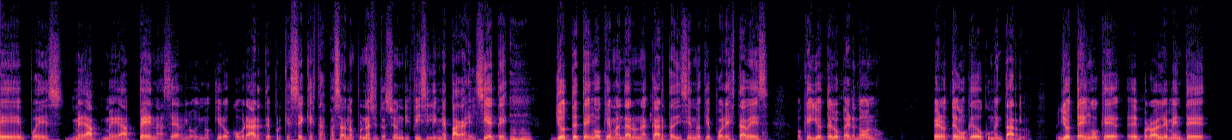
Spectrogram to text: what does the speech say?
eh, pues me da, me da pena hacerlo y no quiero cobrarte porque sé que estás pasando por una situación difícil y me pagas el 7, yo te tengo que mandar una carta diciendo que por esta vez, ok, yo te lo perdono, pero tengo que documentarlo. Yo tengo que eh, probablemente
